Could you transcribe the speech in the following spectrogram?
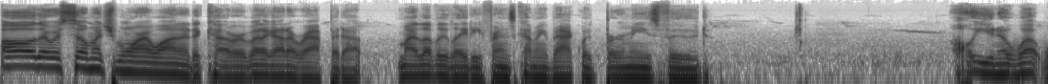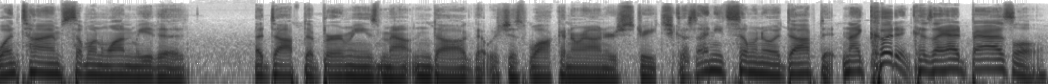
Oh, there was so much more I wanted to cover, but I gotta wrap it up. My lovely lady friend's coming back with Burmese food. Oh, you know what? One time someone wanted me to adopt a Burmese mountain dog that was just walking around her street. She goes, I need someone to adopt it. And I couldn't because I had Basil.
